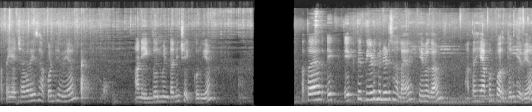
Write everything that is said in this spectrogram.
आता याच्यावरही झाकण ठेवूया. आणि एक दोन मिनिटांनी चेक करूया. आता एक एक ते दीड मिनिट झाला आहे हे बघा. आता हे आपण परतून घेऊया.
